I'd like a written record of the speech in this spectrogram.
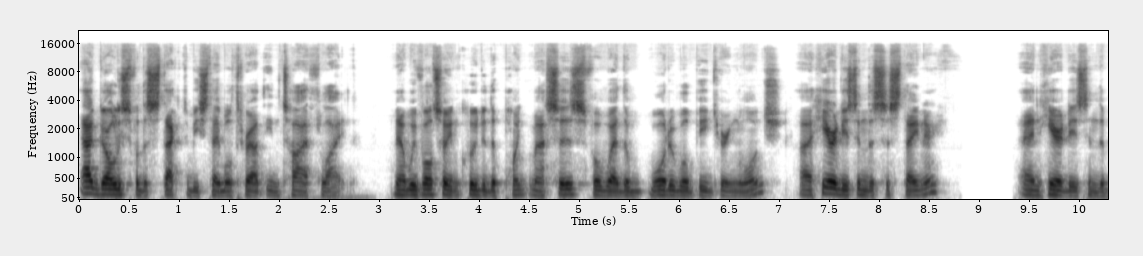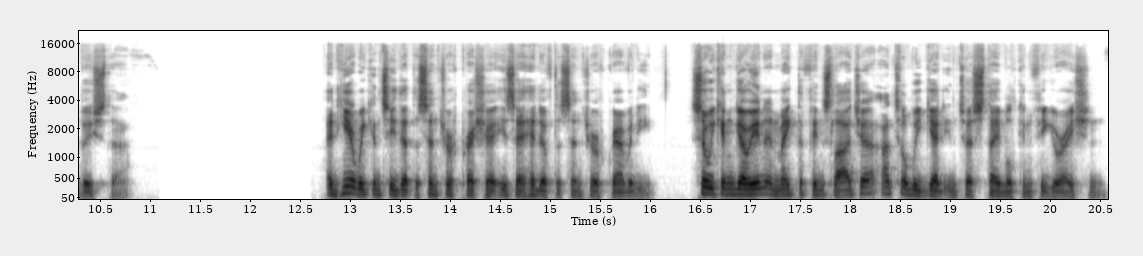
Our goal is for the stack to be stable throughout the entire flight. Now we've also included the point masses for where the water will be during launch. Uh, here it is in the sustainer and here it is in the booster. And here we can see that the center of pressure is ahead of the center of gravity. So we can go in and make the fins larger until we get into a stable configuration.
